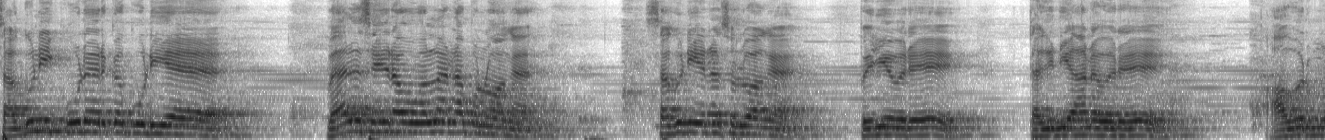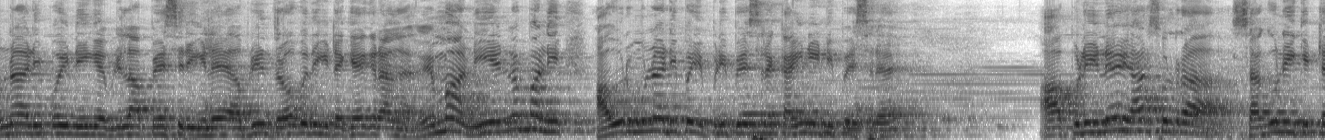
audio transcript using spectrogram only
சகுனி கூட இருக்கக்கூடிய வேலை செய்கிறவங்கெல்லாம் என்ன பண்ணுவாங்க? சகுனி என்ன சொல்லுவாங்க? பெரியவர் தகுதியானவர். அவர் முன்னாடி போய் நீங்கள் இப்படிலாம் பேசுகிறீங்களே அப்படின்னு திரௌபதி கிட்டே கேட்குறாங்க ஏம்மா நீ என்னம்மா நீ அவர் முன்னாடி போய் இப்படி பேசுகிற கை நீட்டி பேசுகிற அப்படின்னு யார் சொல்கிறா சகுனி கிட்ட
